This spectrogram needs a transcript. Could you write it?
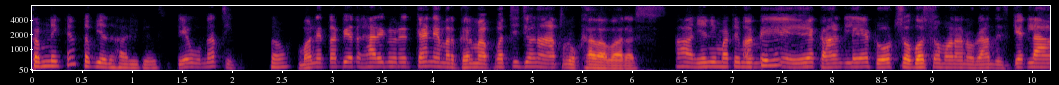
તમને કેમ તબિયત હારી ગઈ છે? એવું નથી. મને તબિયત સારી ગઈ કઈ ને અમારા ઘરમાં પચીસ જણા આથરું ખાવા વાળા હા એની માટે અમે એક હાંડલે દોઢસો બસો માણા નું રાંધીશ કેટલા?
